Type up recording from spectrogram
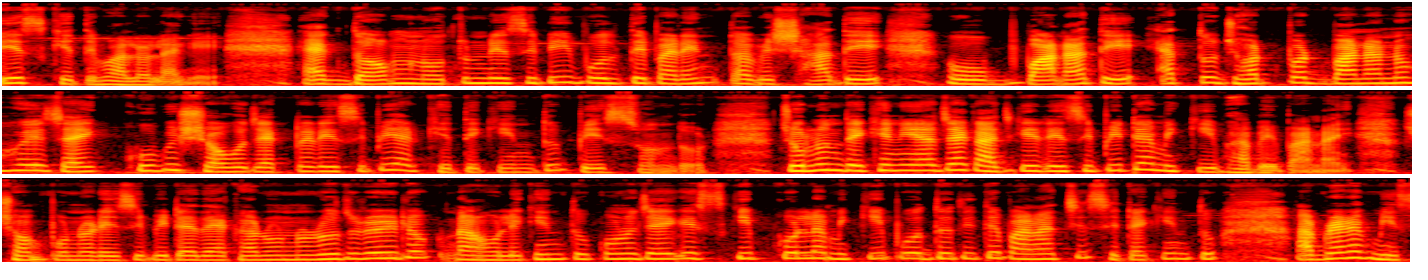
বেশ খেতে ভালো লাগে। একদম নতুন রেসিপি বলতে পারেন, তবে স্বাদে ও বানাতে এত ঝটপট বানানো হয়ে যায়, খুবই সহজ একটা রেসিপি আর খেতে কিন্তু বেশ সুন্দর। চলুন দেখে নেওয়া যাক আজকের রেসিপিটা আমি কীভাবে বানাই। সম্পূর্ণ রেসিপিটা দেখার অনুরোধ রইল। না হলে কিন্তু কোনো জায়গায় স্কিপ করলে আমি কী পদ্ধতিতে বানাচ্ছি সেটা কিন্তু আপনারা মিস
